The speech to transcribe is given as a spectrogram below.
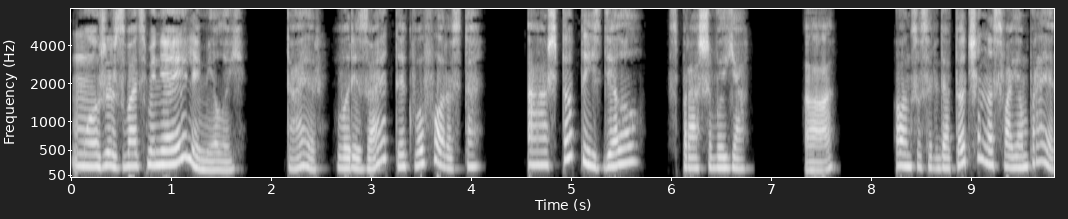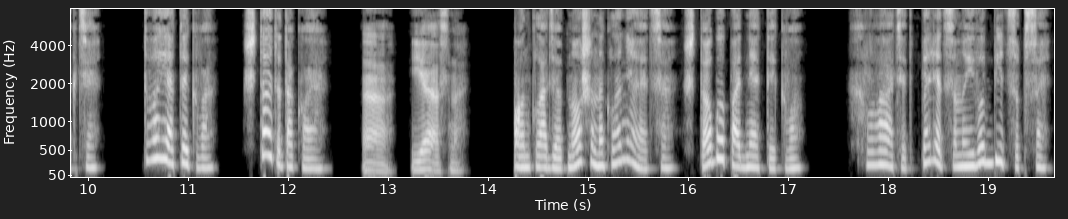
«Можешь звать меня Элли, милый?» Тайр вырезает тыкву Фореста. «А что ты сделал?» — спрашиваю я. «А?» Он сосредоточен на своем проекте. «Твоя тыква. Что это такое?» «А, ясно». Он кладет нож и наклоняется, чтобы поднять тыкву. Хватит пялиться на его бицепсы.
